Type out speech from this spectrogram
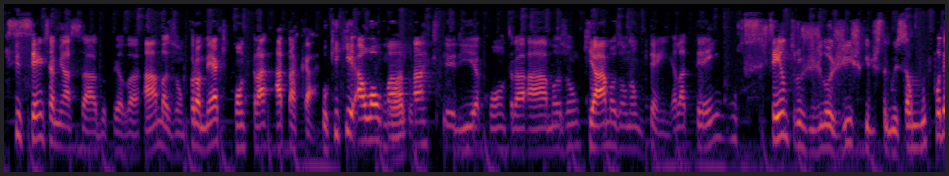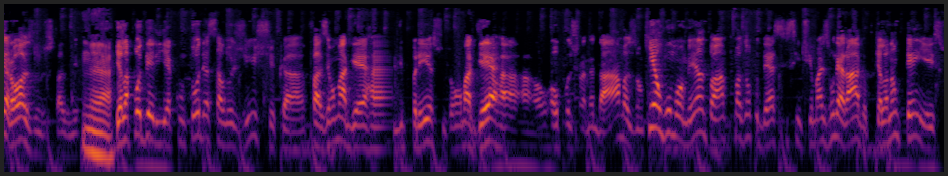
que se sente ameaçado pela Amazon, promete contra-atacar. O que, que a Walmart teria contra a Amazon que a Amazon não tem? Ela tem um centros de logística e distribuição muito poderosos nos Estados Unidos. É. E ela poderia, com toda essa logística, fazer uma guerra de preços, ou uma guerra ao, ao posicionamento da Amazon, que em algum momento a Amazon pudesse se sentir mais vulnerável, porque ela não tem isso.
